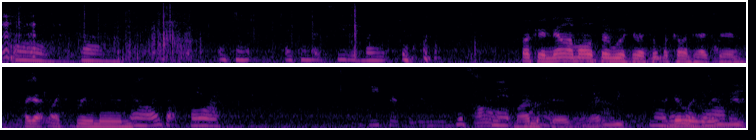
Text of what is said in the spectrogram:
Oh, God. I can't, I cannot see with my, Okay, now I'm all of a sudden wishing I put my contacts in. I got like three moons. no, I got four. Deeper for It's good. My mistake. Right? No, I that's gotta live with it.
